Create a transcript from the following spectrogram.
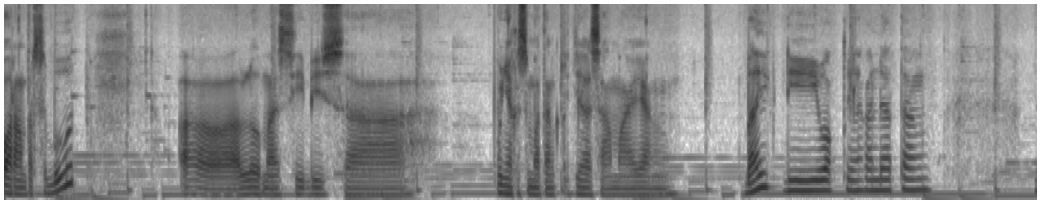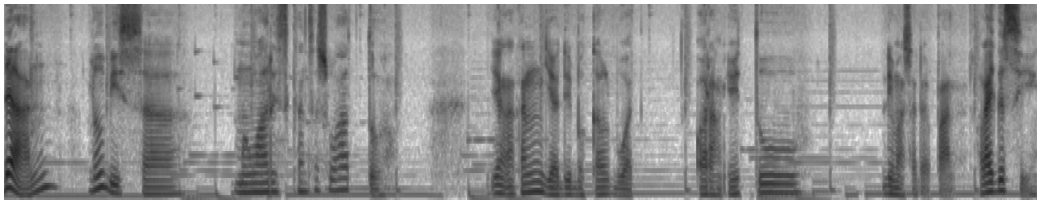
orang tersebut, uh, lo masih bisa punya kesempatan kerja sama yang baik di waktu yang akan datang, dan lo bisa mewariskan sesuatu yang akan jadi bekal buat orang itu di masa depan. Legacy,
